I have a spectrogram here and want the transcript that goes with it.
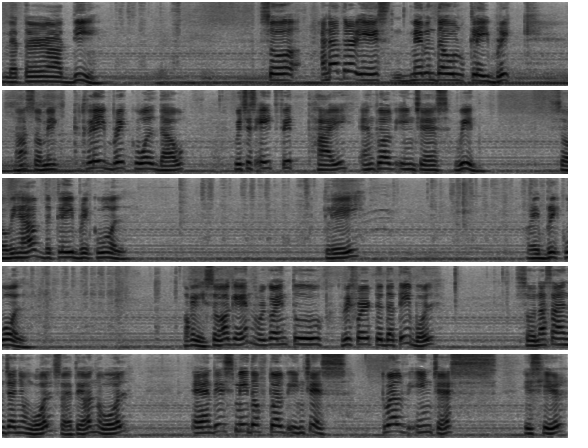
Letter uh, D. So another is meron daw clay brick. No? So may clay brick wall daw which is 8 feet high and 12 inches width. So we have the clay brick wall. Clay okay, brick wall. Okay, so again, we're going to refer to the table. So nasaan dyan yung wall? So ito yon wall. And this is made of 12 inches. 12 inches is here.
